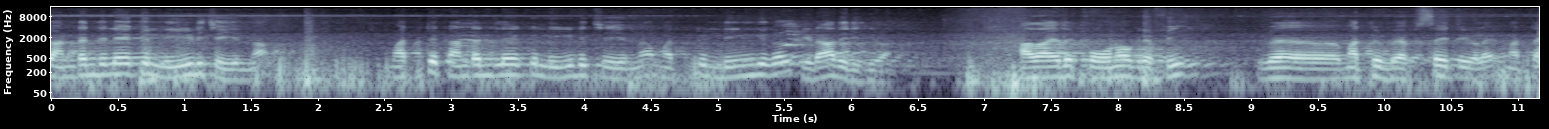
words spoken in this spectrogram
കണ്ടന്റിലേക്ക് ലീഡ് ചെയ്യുന്ന മറ്റ് കണ്ടന്റിലേക്ക് ലീഡ് ചെയ്യുന്ന മറ്റ് ലിങ്കുകൾ ഇടാതിരിക്കുക. അതായത് ഫോണോഗ്രഫി മറ്റ് വെബ്സൈറ്റുകളെ മറ്റ്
